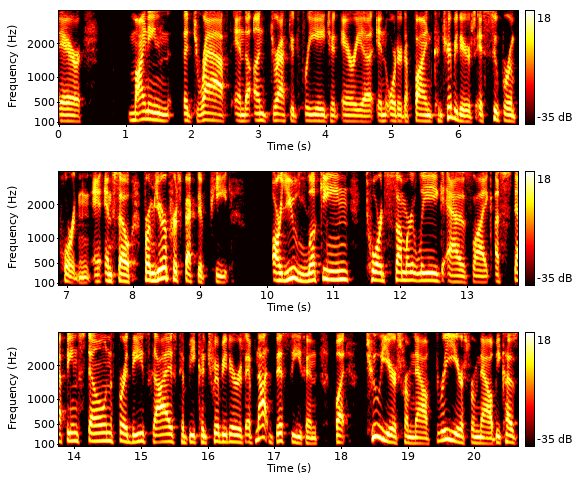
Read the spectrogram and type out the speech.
there, mining the draft and the undrafted free agent area in order to find contributors is super important. And, and so, from your perspective, Pete, are you looking towards summer league as like a stepping stone for these guys to be contributors if not this season but 2 years from now 3 years from now because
